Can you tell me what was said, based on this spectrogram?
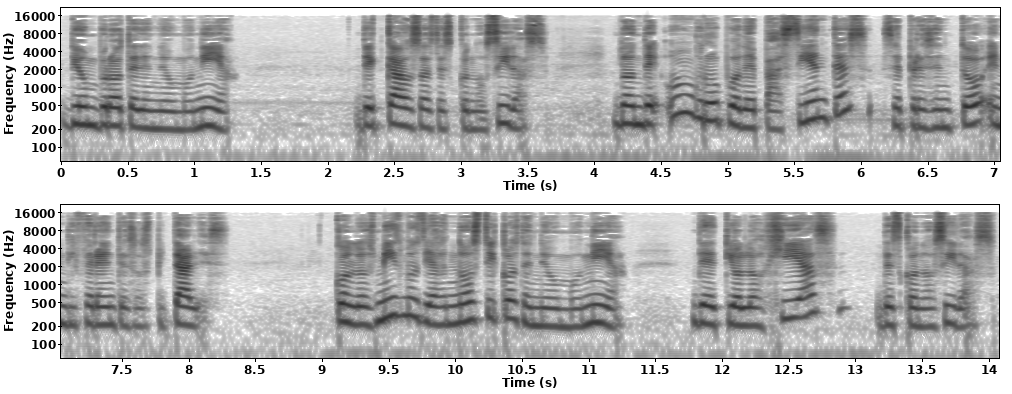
de un brote de neumonía, de causas desconocidas, donde un grupo de pacientes se presentó en diferentes hospitales con los mismos diagnósticos de neumonía, de etiologías desconocidas.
